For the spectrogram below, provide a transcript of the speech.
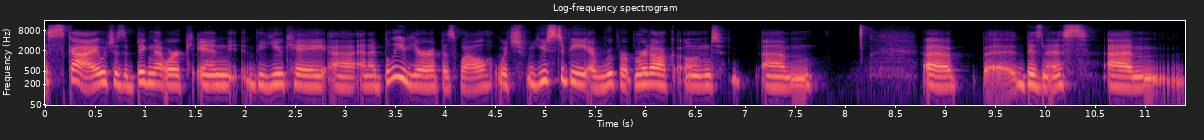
Sky, which is a big network in the UK uh, and I believe Europe as well, which used to be a Rupert Murdoch owned um, uh, business. Um,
